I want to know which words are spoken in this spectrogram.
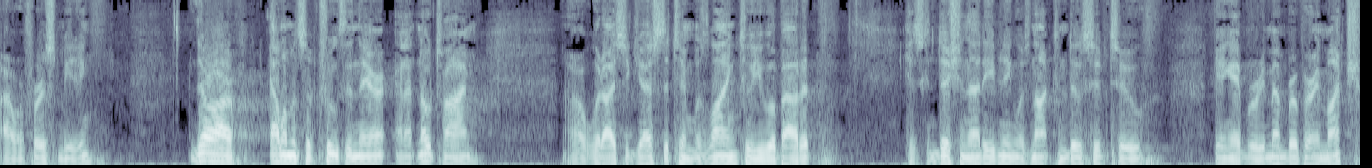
our first meeting. There are elements of truth in there, and at no time uh, would I suggest that Tim was lying to you about it. His condition that evening was not conducive to being able to remember very much.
